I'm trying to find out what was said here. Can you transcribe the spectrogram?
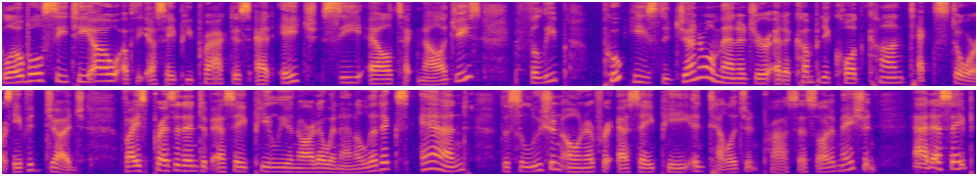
Global CTO of the SAP practice at HCL Technologies. Philippe He's the general manager at a company called Contextor. David Judge, vice president of SAP Leonardo and Analytics, and the solution owner for SAP Intelligent Process Automation at SAP.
